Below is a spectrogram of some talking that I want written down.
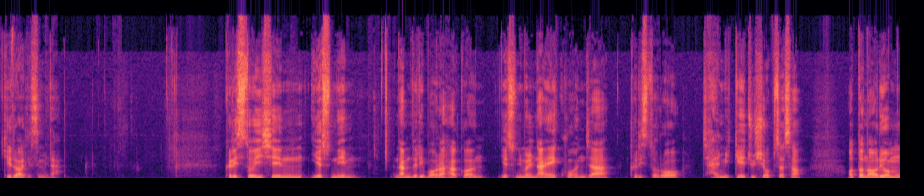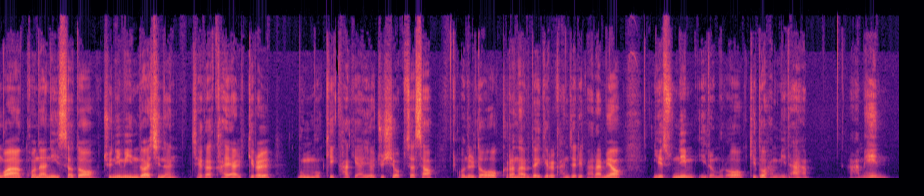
기도하겠습니다. 그리스도이신 예수님, 남들이 뭐라 하건 예수님을 나의 구원자 그리스도로 잘 믿게 해주시옵소서. 어떤 어려움과 고난이 있어도 주님이 인도하시는 제가 가야 할 길을 묵묵히 가게 하여 주시옵소서. 오늘도 그런 하루 되기를 간절히 바라며 예수님 이름으로 기도합니다. 아멘.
